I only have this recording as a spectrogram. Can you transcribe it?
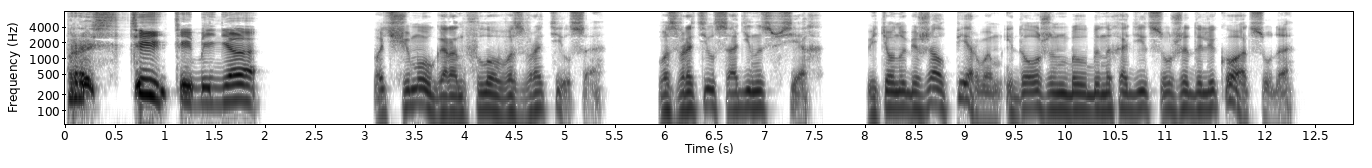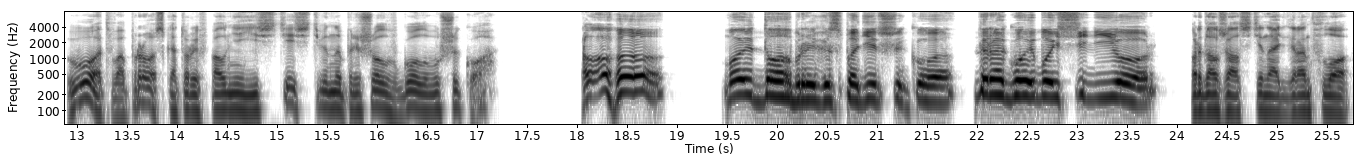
Простите меня!» Почему Гаранфло возвратился? Возвратился один из всех, ведь он убежал первым и должен был бы находиться уже далеко отсюда. Вот вопрос, который вполне естественно пришел в голову Шико. «Ого! Мой добрый господин Шико, дорогой мой сеньор!» продолжал стенать Гранфло.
